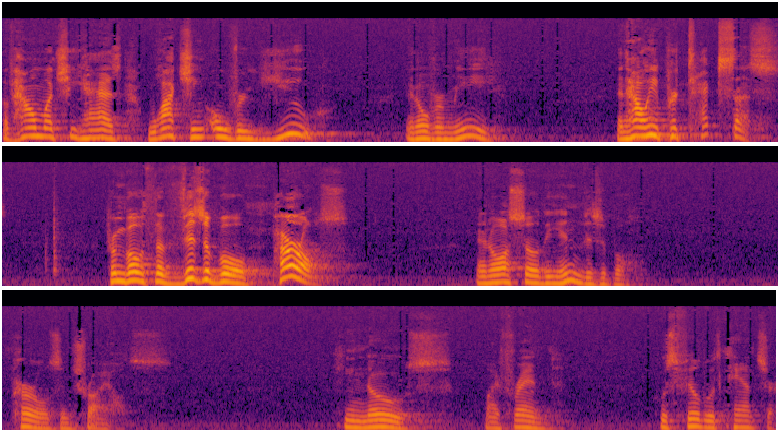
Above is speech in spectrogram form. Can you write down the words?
of how much he has watching over you and over me, and how he protects us from both the visible perils and also the invisible perils and trials. He knows, my friend, who's filled with cancer,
